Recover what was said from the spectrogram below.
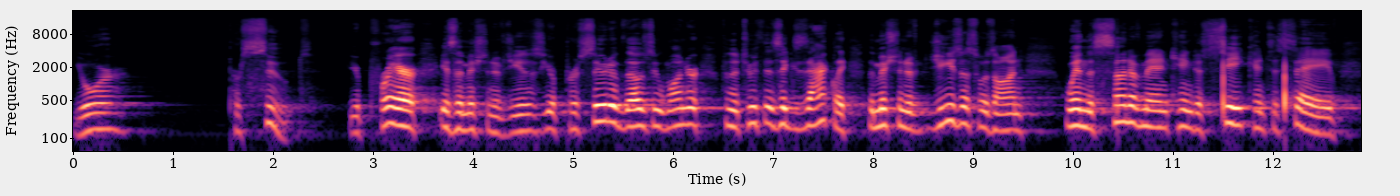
Your pursuit, your prayer is the mission of Jesus. Your pursuit of those who wander from the truth is exactly the mission of Jesus was on when the Son of Man came to seek and to save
